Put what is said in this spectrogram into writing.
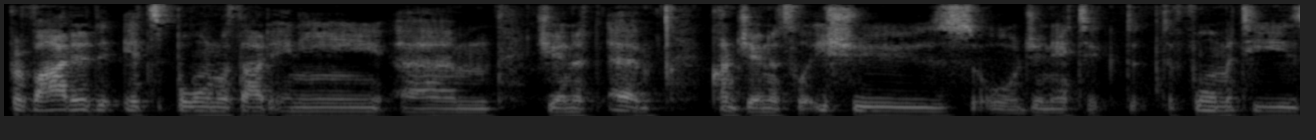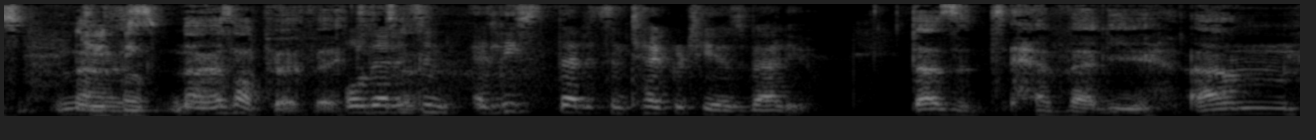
provided it's born without any um, geni- um, congenital issues or genetic d- deformities? No, Do you think it's, no, it's not perfect. Or that It's it's in, at least that its integrity has value. does it have value? Um,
